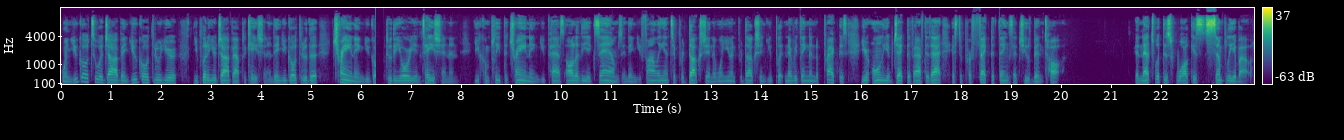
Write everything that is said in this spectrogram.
When you go to a job and you go through your, you put in your job application, and then you go through the training, you go through the orientation, and you complete the training, you pass all of the exams, and then you finally enter production. And when you're in production, you putting everything into practice. Your only objective after that is to perfect the things that you've been taught. And that's what this walk is simply about.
